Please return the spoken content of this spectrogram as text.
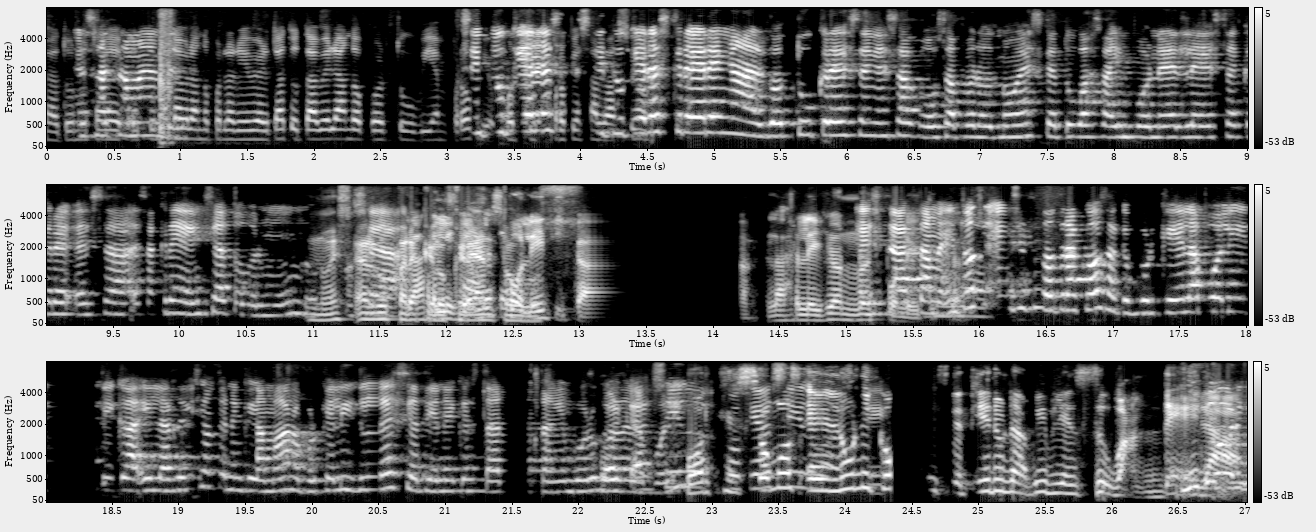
sea, tú no, estás, tú velando por la libertad, tú estás velando por tu bien propio, Si tú, por quieres, tu propia si tú quieres creer en algo, tú crees en esa cosa, pero no es que tú vas a imponerle esa, cre- esa, esa creencia a todo el mundo. No es O algo sea, para que lo crean es todos. política. La religión no es Exactamente. política. Entonces, esa es otra cosa, que por qué la política y la religión tienen que ir a mano, porque la iglesia tiene que estar tan involucrada Porque en la política. sido- Porque somos el único que tiene una Biblia en su bandera.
